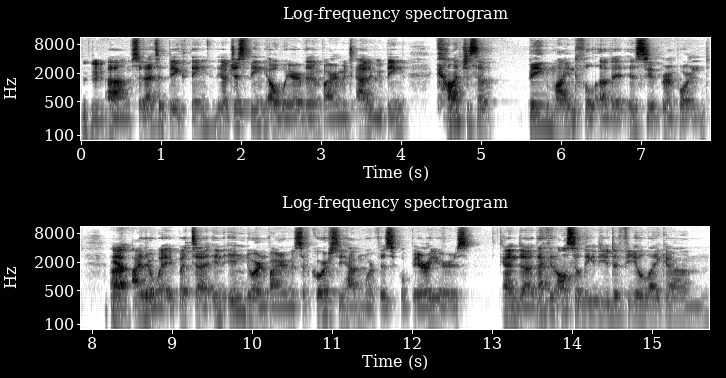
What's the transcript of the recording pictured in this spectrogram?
Mhm. Um, so that's a big thing. You know, just being aware of the environment out of you, being conscious of, being mindful of it is super important. Yeah. Uh, either way, but uh, in indoor environments, of course, you have more physical barriers, and uh, that can also lead you to feel like, um,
